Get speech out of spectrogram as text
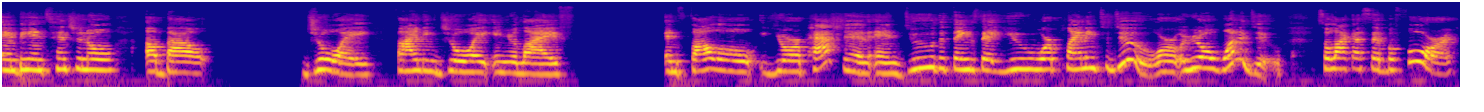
and be intentional about joy, finding joy in your life and follow your passion and do the things that you were planning to do or, you don't want to do. So, like I said before,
